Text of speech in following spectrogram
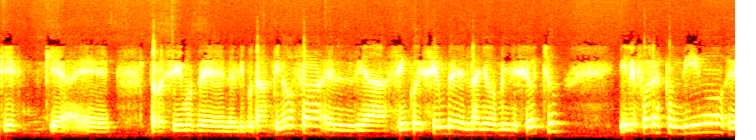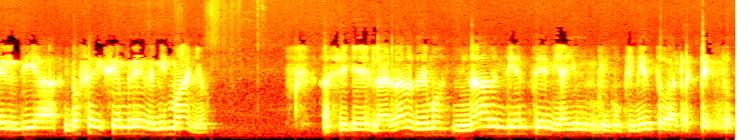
que, eh, lo recibimos del diputado Espinosa el día 5 de diciembre del año 2018 y le fue respondido el día 12 de diciembre del mismo año. Así que la verdad no tenemos nada pendiente ni hay un incumplimiento al respecto.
